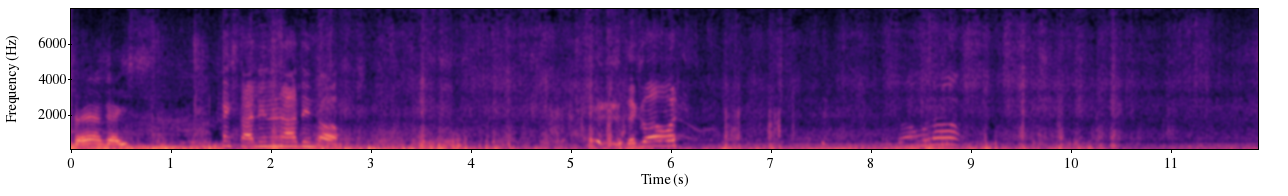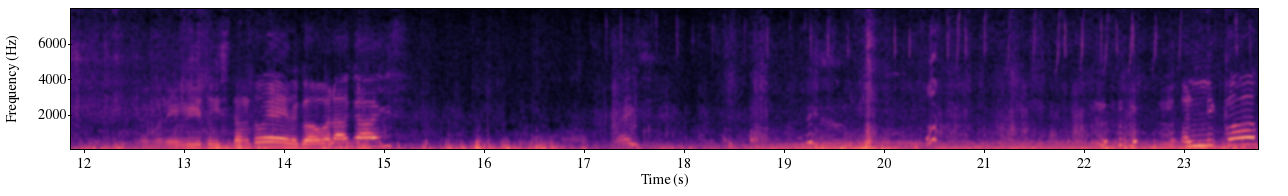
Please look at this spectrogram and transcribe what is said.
So ayan guys. Guys, tali na natin to. Nagwawala. Nagwawala. May manimi itong isdang to eh. Nagwawala guys. Guys. Ang likot!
